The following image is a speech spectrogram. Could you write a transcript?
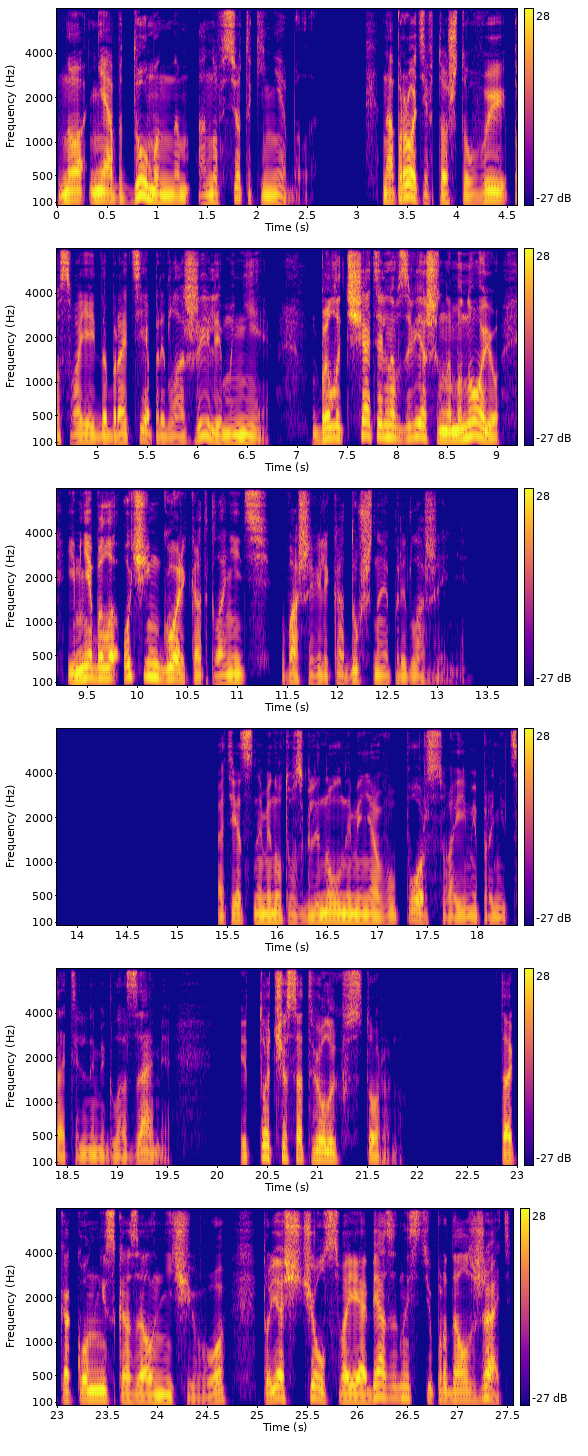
но необдуманным оно все таки не было. Напротив, то, что вы по своей доброте предложили мне, было тщательно взвешено мною, и мне было очень горько отклонить ваше великодушное предложение. Отец на минуту взглянул на меня в упор своими проницательными глазами и тотчас отвел их в сторону. Так как он не сказал ничего, то я счел своей обязанностью продолжать,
